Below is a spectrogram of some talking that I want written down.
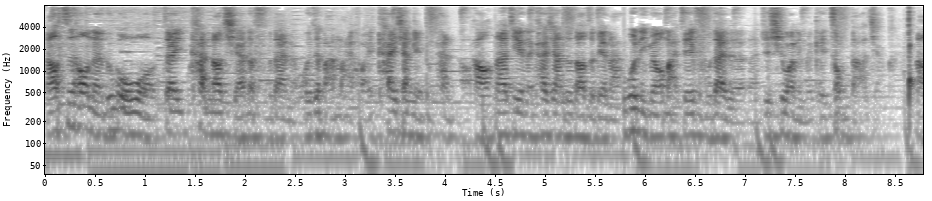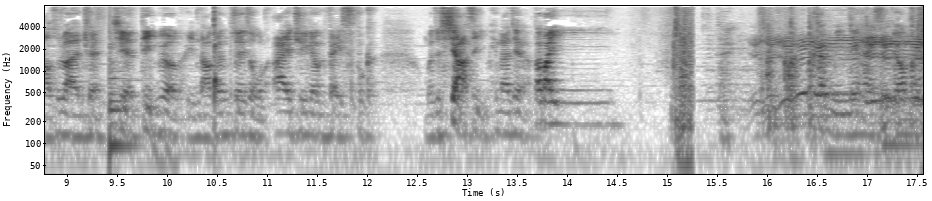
然后之后呢，如果我再看到其他的福袋呢，我会再把它买回来开箱给你们看。好，那今天的开箱就到这边啦。如果你没有买这些福袋的人呢，就希望你们可以中大奖。那我是安全，记得订阅我的频道跟追踪我的 IG 跟 Facebook。我们就下次影片再见了，拜拜。看明年还是不要买。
